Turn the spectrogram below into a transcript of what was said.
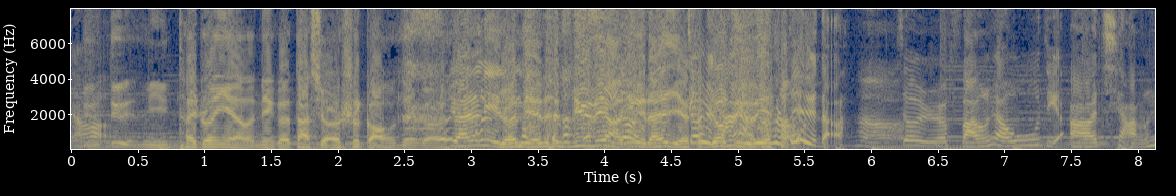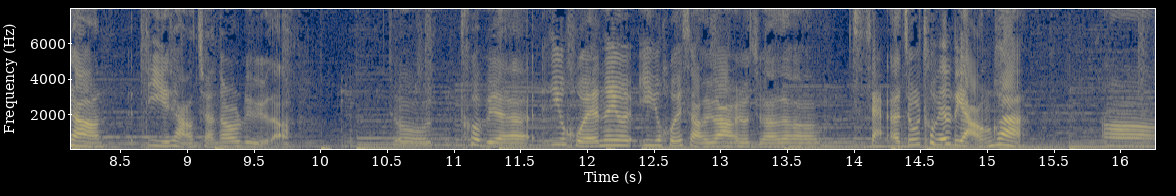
然后绿绿，你太专业了。那个大雪儿是搞那个园林园林的绿量，你给大家解释就是绿的，嗯就是房上、屋顶儿、墙上、地上全都是绿的，就特别一回那个一回小院儿就觉得夏呃就是特别凉快。嗯，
